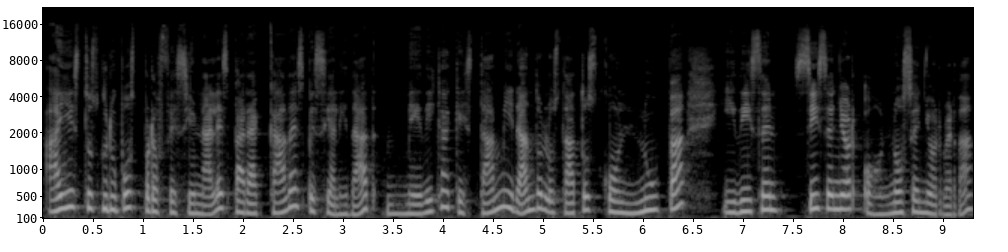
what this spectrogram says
hay estos grupos profesionales para cada especialidad médica que están mirando los datos con lupa y dicen sí señor o no señor, ¿verdad?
